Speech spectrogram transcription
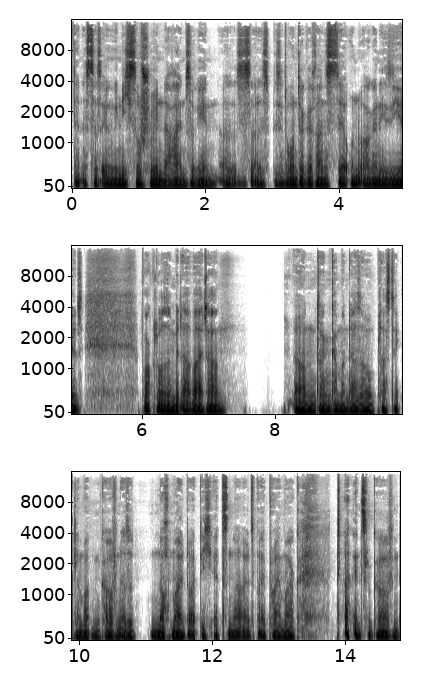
Dann ist das irgendwie nicht so schön, da reinzugehen. Also es ist alles bisschen runtergeranzt, sehr unorganisiert bocklose Mitarbeiter. Und dann kann man da so Plastikklamotten kaufen, also nochmal deutlich ätzender als bei Primark da einzukaufen.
